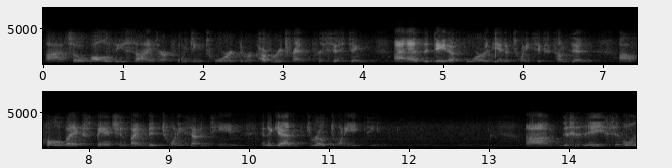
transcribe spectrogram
Uh, so all of these signs are pointing toward the recovery trend persisting uh, as the data for the end of 26 comes in, uh, followed by expansion by mid-2017, and again throughout 2018. Um, this is a similar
